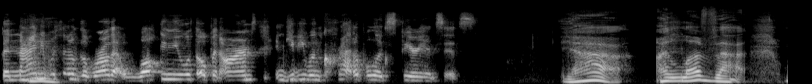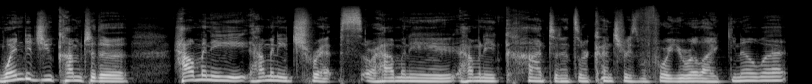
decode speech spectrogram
The 90% mm. of the world that welcome you with open arms and give you incredible experiences. Yeah. I love that. When did you come to the how many how many trips or how many how many continents or countries before you were like, you know what?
